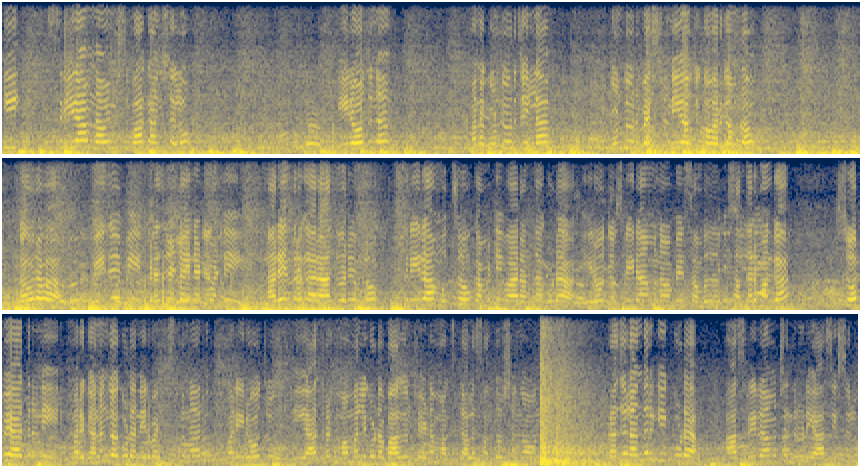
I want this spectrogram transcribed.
ప్రజలందరికీ శ్రీరామ్ నవమి శుభాకాంక్షలు. ఈ రోజున మన గుంటూరు జిల్లా గుంటూరు వెస్ట్ నియోజకవర్గంలో గౌరవ బీజేపీ ప్రెసిడెంట్ అయినటువంటి నరేంద్ర గారి ఆధ్వర్యంలో శ్రీరామ్ ఉత్సవ్ కమిటీ వారంతా కూడా ఈరోజు శ్రీరామనవమి సంబ- సందర్భంగా శోభయాత్రని మరి ఘనంగా కూడా నిర్వహిస్తున్నారు. మరి ఈరోజు ఈ యాత్రకు మమ్మల్ని కూడా భాగం చేయడం మాకు చాలా సంతోషంగా ఉంది. ప్రజలందరికీ కూడా ఆ శ్రీరామచంద్రుడి ఆశీస్సులు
